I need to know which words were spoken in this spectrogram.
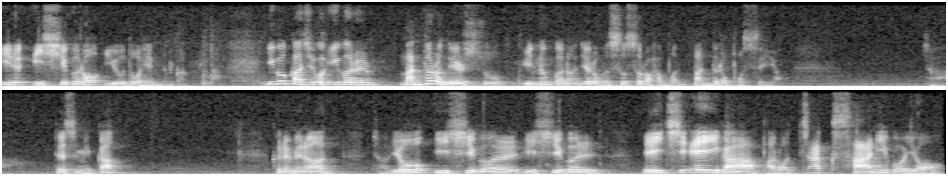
이 식으로 유도했는 겁니다. 이것 가지고 이거를 만들어낼 수 있는 거는 여러분 스스로 한번 만들어 보세요. 자, 됐습니까? 그러면은 요 이 식을 이 식을 HA가 바로 짝산이고요.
